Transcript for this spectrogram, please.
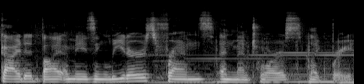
guided by amazing leaders, friends, and mentors like Bri.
